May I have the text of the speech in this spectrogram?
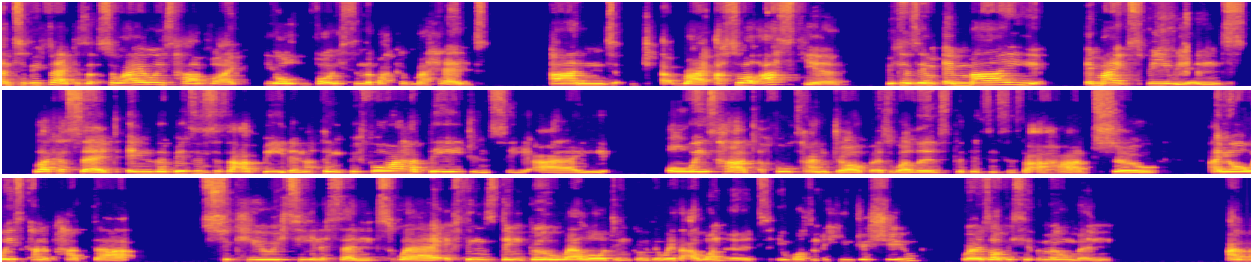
And to be fair, because so I always have like your voice in the back of my head, and right, so I'll ask you because in, in my in my experience, like I said, in the businesses that I've been in, I think before I had the agency, I always had a full time job as well as the businesses that I had. So I always kind of had that security in a sense where if things didn't go well or didn't go the way that I wanted, it wasn't a huge issue. Whereas obviously at the moment, I'm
